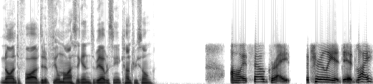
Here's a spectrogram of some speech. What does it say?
nine to five. Did it feel nice again to be able to sing a country song? Oh, it felt great. Truly, it did. Like,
